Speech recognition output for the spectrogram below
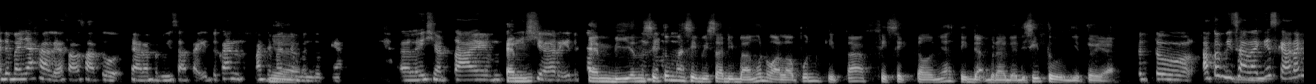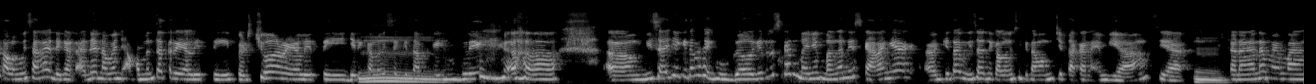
ada banyak hal ya. Salah satu cara berwisata itu kan macam-macam yeah. bentuknya uh, leisure time, leisure itu kan ambience itu masih bisa dibangun walaupun kita fisikalnya tidak berada di situ gitu ya. Betul. Atau bisa hmm. lagi sekarang kalau misalnya dengan ada namanya augmented reality, virtual reality. Jadi kalau misalnya kita pakai hmm. googling, um, bisa aja kita pakai Google gitu. Terus kan banyak banget nih sekarang ya eh, kita bisa nih kalau misalnya kita mau menciptakan ambience ya. Hmm. Kadang-kadang memang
